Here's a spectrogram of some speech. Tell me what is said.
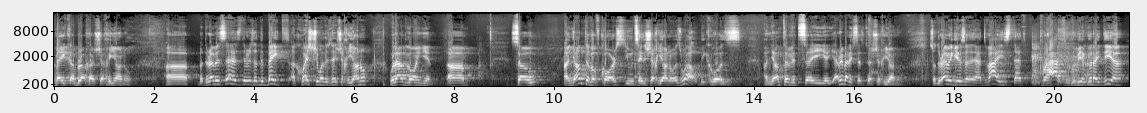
make a bracha shechiyonu. Uh, but the Rebbe says there is a debate, a question whether to say shechiyonu without going in. Um, so on Yantav, of course, you would say the shechiyonu as well, because on Yantav it's a everybody says the shechiyonu. So the Rebbe gives advice that perhaps it would be a good idea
